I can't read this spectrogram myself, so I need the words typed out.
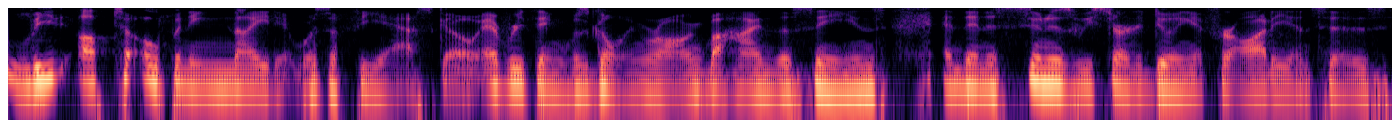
Lead up to opening night, it was a fiasco. Everything was going wrong behind the scenes, and then as soon as we started doing it for audiences,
